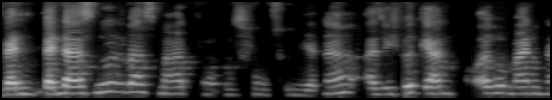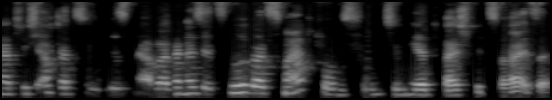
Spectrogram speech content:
wenn, wenn das nur über Smartphones funktioniert, ne? also ich würde gerne eure Meinung natürlich auch dazu wissen, aber wenn das jetzt nur über Smartphones funktioniert beispielsweise,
